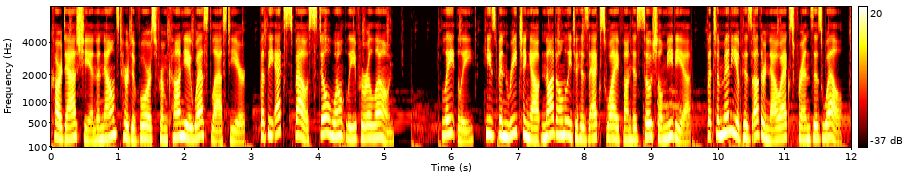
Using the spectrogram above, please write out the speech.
Kardashian announced her divorce from Kanye West last year, but the ex-spouse still won't leave her alone. Lately, he's been reaching out not only to his ex-wife on his social media, but to many of his other now ex-friends as well.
